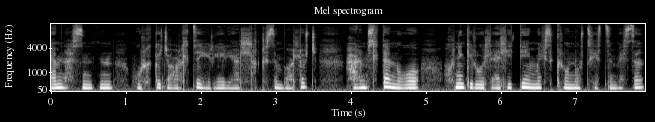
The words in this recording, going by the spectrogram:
амь насанд нь хүрэх гэж оролцсон хэрэгээр яллах гэсэн боловч харамсалтай нөгөө охины гэрүүл алитийн Мексик руу нүүцгээсэн байсан.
